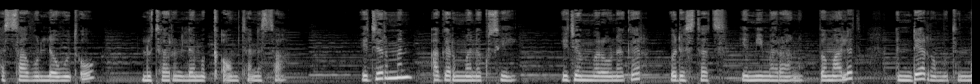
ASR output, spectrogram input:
ሐሳቡን ለውጦ ሉተርን ለመቃወም ተነሳ። የጀርመን አገር መነኩሴ የጀመረው ነገር ወደ ስተት የሚመራ ነው በማለት እንዲያርሙትና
